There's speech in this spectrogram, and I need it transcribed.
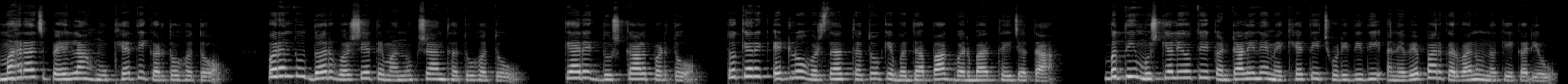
મહારાજ, પહેલાં હું ખેતી કરતો હતો. પરંતુ દર વર્ષે તેમાં નુકસાન થતું હતું. ક્યારેક દુષ્કાળ પડતો, તો ક્યારેક એટલો વરસાદ થતો કે બધા પાક બરબાદ થઈ જતા. બધી મુશ્કેલીઓથી કંટાળીને મેં ખેતી છોડી દીધી અને વેપાર કરવાનું નક્કી કર્યું.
